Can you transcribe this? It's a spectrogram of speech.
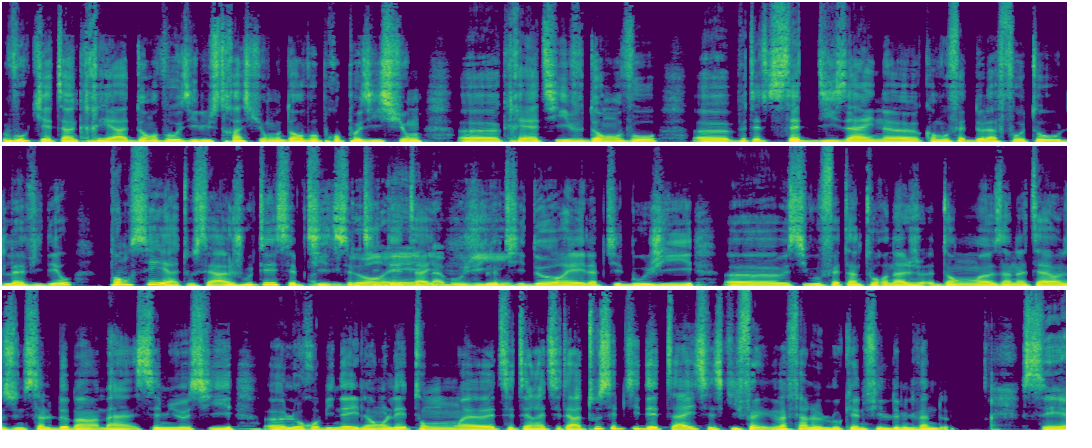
vous qui êtes un créa dans vos illustrations, dans vos propositions euh, créatives, dans vos euh, peut-être set design quand vous faites de la photo ou de la vidéo, pensez à tout ça, ajoutez ces petits, Ah, ces doré, petits détails la bougie. le petit doré, la petite bougie. Euh, si vous faites un tournage dans euh, un intérieur, dans une salle de bain, ben c'est mieux si euh, le robinet est en laiton, etc., etc. Tous ces petits détails, c'est ce qui va faire le look and feel 2022. C'est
